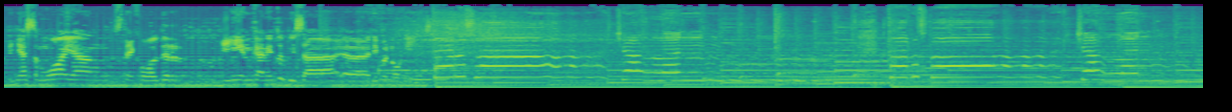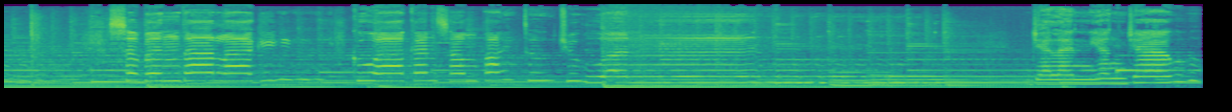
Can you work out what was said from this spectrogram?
Artinya semua yang stakeholder inginkan itu bisa uh, dipenuhi. Teruslah Jalan yang jauh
